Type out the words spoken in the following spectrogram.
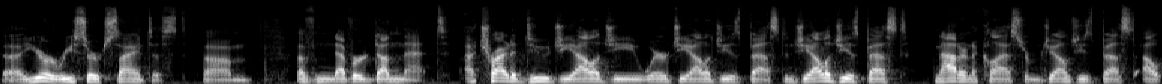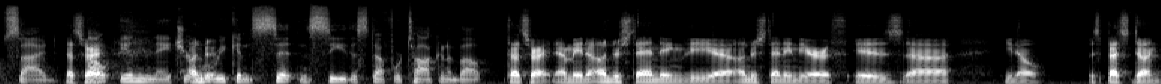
Uh, you're a research scientist. Um, I've never done that. I try to do geology where geology is best, and geology is best not in a classroom. Geology is best outside. That's right. Out in nature, Under- where we can sit and see the stuff we're talking about. That's right. I mean, understanding the uh, understanding the Earth is, uh, you know, it's best done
